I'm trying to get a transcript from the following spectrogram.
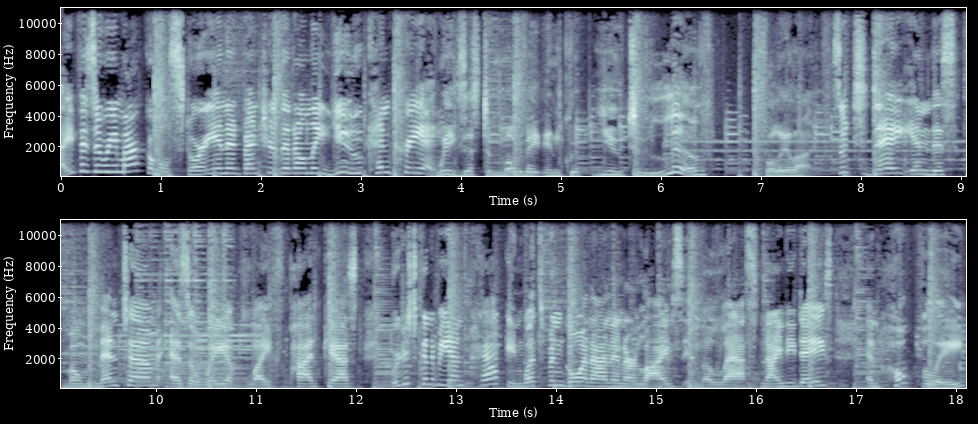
Life is a remarkable story and adventure that only you can create. We exist to motivate and equip you to live fully alive. So, today, in this Momentum as a Way of Life podcast, we're just going to be unpacking what's been going on in our lives in the last 90 days, and hopefully,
